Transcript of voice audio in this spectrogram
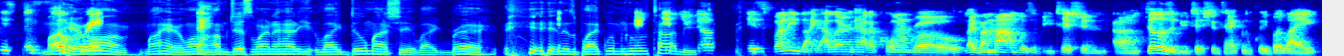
it's, it's my so hair great. long. My hair long. I'm just learning how to like do my shit. Like, bruh, and it's black women who have taught me. You know, it's funny. Like I learned how to cornrow. Like my mom was a beautician. Um, still is a beautician technically, but like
